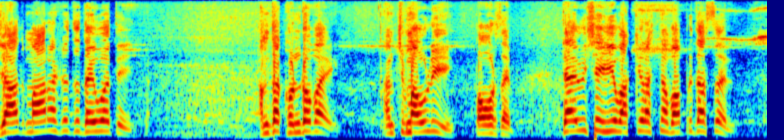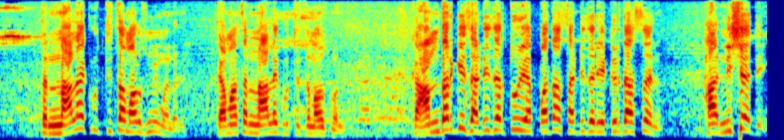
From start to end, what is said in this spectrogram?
जे आज महाराष्ट्राचं दैवत आहे आमचा खंडोबा आहे आमची माऊली पवारसाहेब त्याविषयी ही वाक्यरचना वापरीत असेल तर नालायकृतीचा माणूस मी म्हणेल. त्या माणसाला नालायक माणूस म्हणेल. का आमदारकीसाठी जर तू या पदासाठी जर हे करीत असेल हा निषेध आहे.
